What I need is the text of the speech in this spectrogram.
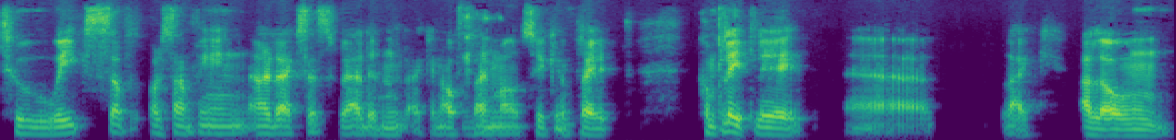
two weeks of, or something in early access. We added like an offline mm-hmm. mode, so you can play it completely uh, like alone,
